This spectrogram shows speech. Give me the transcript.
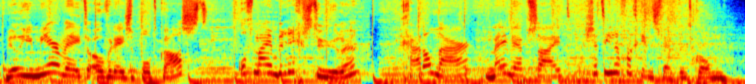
Wil je meer weten over deze podcast of mij een bericht sturen? Ga dan naar mijn website chatinevanginsweb.com.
